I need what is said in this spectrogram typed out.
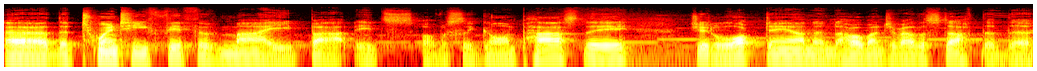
uh, the 25th of May, but it's obviously gone past there due to lockdown and a whole bunch of other stuff that the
